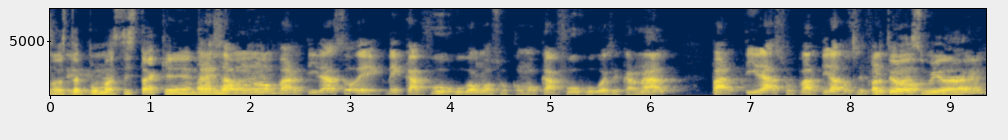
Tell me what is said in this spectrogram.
No, este Pumas sí está que... 3 a enamora, 1, ¿eh? partidazo de, de Cafú jugó Mozo, como Cafú jugó ese carnal. Partidazo, partidazo se Partido de su vida, ¿eh?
